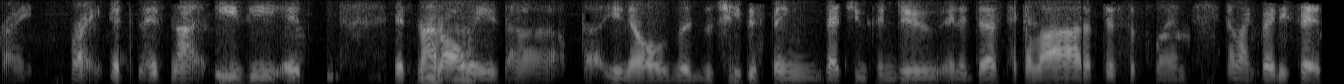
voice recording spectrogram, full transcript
Right, right. It's it's not easy. It's it's not Mhm. always uh, uh you know the the cheapest thing that you can do, and it does take a lot of discipline. And like Betty said,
